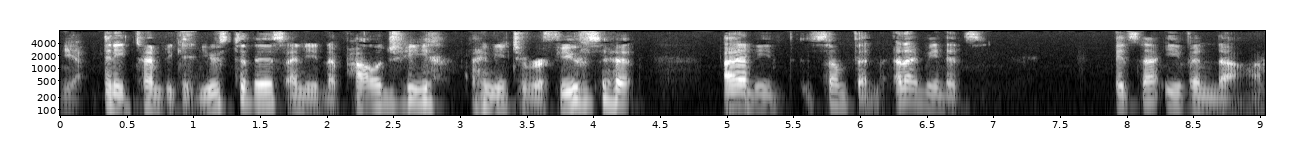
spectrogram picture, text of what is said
Yeah. I need time to get used to this. I need an apology. I need to refuse it. I need something. And I mean, it's, it's not even, uh,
